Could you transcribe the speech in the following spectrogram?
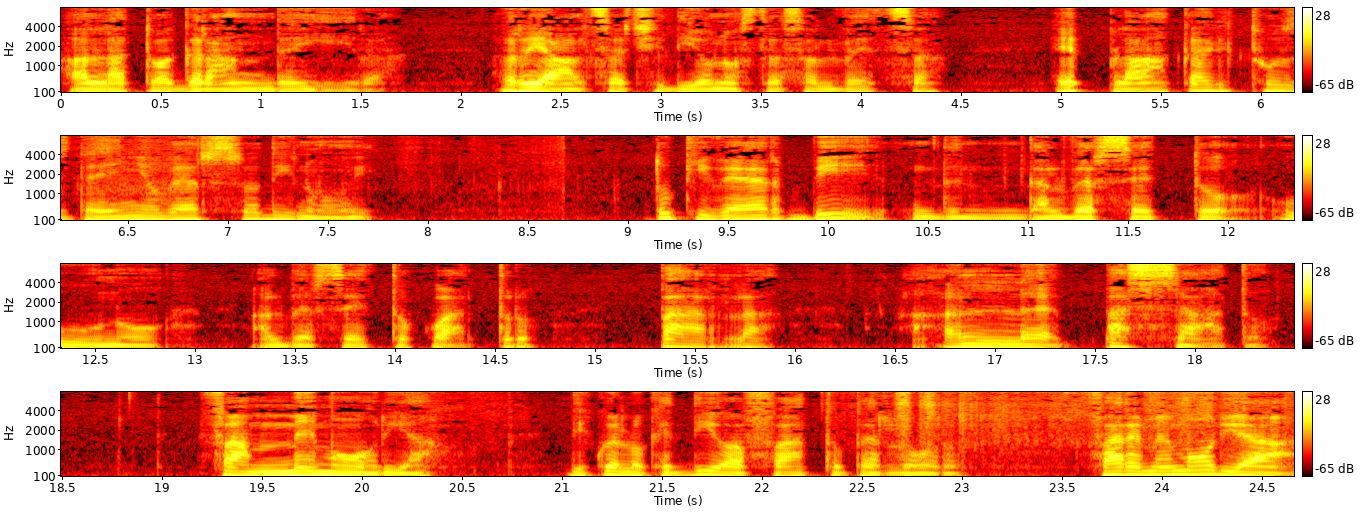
alla tua grande ira. Rialzaci, Dio nostra salvezza, e placa il tuo sdegno verso di noi. Tutti i verbi dal versetto 1 al versetto 4 parla al passato, fa memoria di quello che Dio ha fatto per loro Fare memoria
